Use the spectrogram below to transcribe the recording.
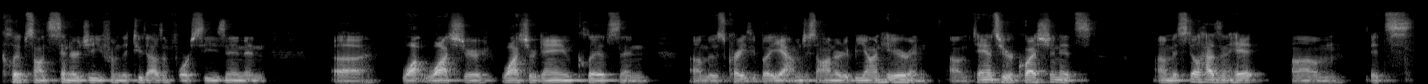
clips on synergy from the 2004 season and uh, watched your watched your game clips, and um, it was crazy. But yeah, I'm just honored to be on here. And um, to answer your question, it's um, it still hasn't hit. Um, it's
